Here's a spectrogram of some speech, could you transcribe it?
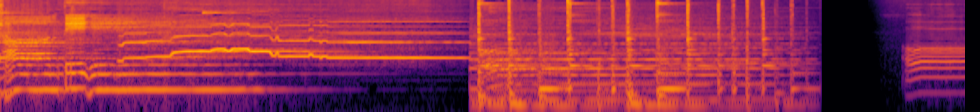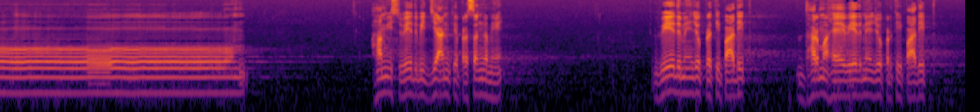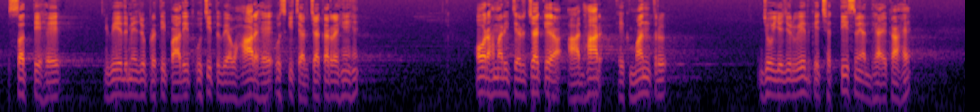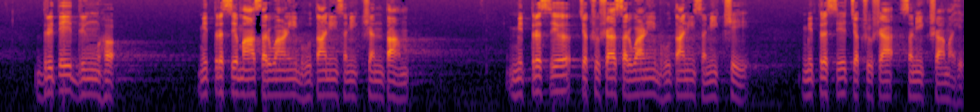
शांति ओम। हम इस वेद विज्ञान के प्रसंग में वेद में जो प्रतिपादित धर्म है, वेद में जो प्रतिपादित सत्य है, वेद में जो प्रतिपादित उचित व्यवहार है, उसकी चर्चा कर रहे हैं। और हमारी चर्चा के आधार एक मंत्र जो यजुर्वेद के छत्तीसवें अध्याय का है। धृते दृंह, मित्रस्य माँ सर्वाणी भूतानि समीक्षन्ताम। मित्रस्य चक्षुषा सर्वाणी भूतानि समीक्षे। मित्रस्य चक्षुषा समीक्षा महे।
